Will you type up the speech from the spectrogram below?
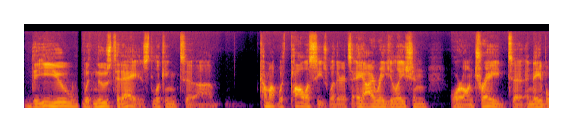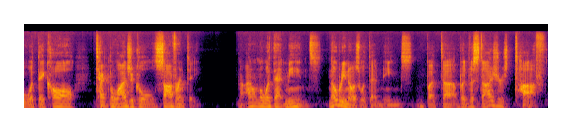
The EU, with news today, is looking to uh, come up with policies, whether it's AI regulation or on trade, to enable what they call technological sovereignty. Now, I don't know what that means. Nobody knows what that means. But uh, but Vestager is tough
